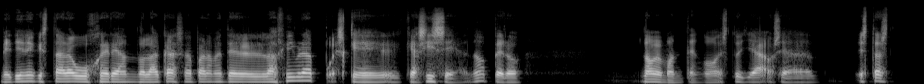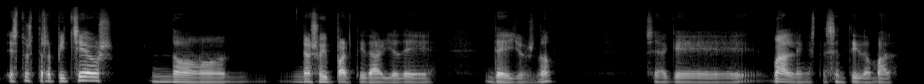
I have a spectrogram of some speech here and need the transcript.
me tiene que estar agujereando la casa para meter la fibra, pues que, que así sea, ¿no? Pero no me mantengo. Esto ya, o sea, estos trapicheos no, no soy partidario de, de ellos, ¿no? O sea que mal en este sentido, mal.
